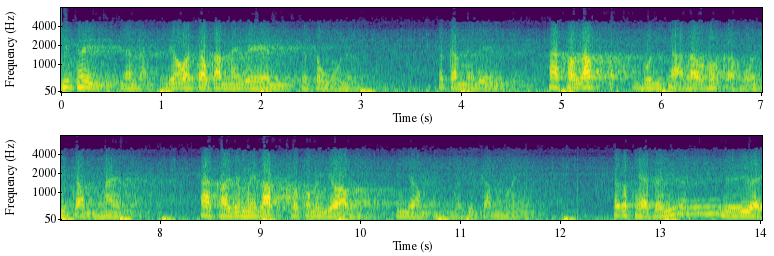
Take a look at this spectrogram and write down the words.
ทิศให้นั่นแหละเรียกว่าเจ้ากรรมนายเวรศัตรูเนะเจ้ากรรมนายเวร ถ้าเขารับบุญจากเราเขาก็โหสิกรรมให้ ถ้าเขาจะไม่รับเขาก็ไม่ยอมไม่ยอมอโหสิกรรมให้ แล้วก็แผ่ไปเรื่อยๆเรื่อย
